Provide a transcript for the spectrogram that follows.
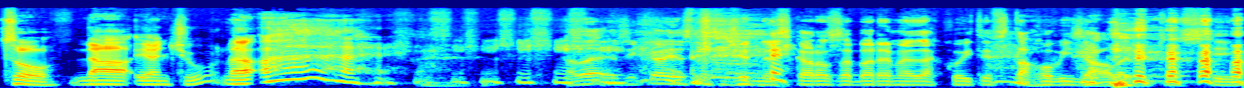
Co? Na Janču? Na... Ale říkali jsme si, že dneska rozebereme takový ty vztahové záležitosti. Uh,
